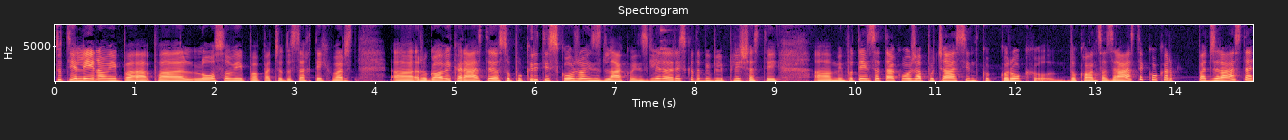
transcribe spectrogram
Tudi jelenovi, pa, pa losovi, pa pač od vseh teh vrst, uh, rogovi, ki rastejo, so pokriti s kožo in z dlako in izgledajo res, kot da bi bili plišasti. Um, in potem se ta koža počasi, ko, ko rok do konca zraste, ko kar pač zraste,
